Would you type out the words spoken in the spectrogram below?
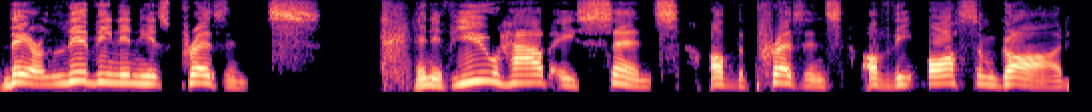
They are living in His presence. And if you have a sense of the presence of the awesome God,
